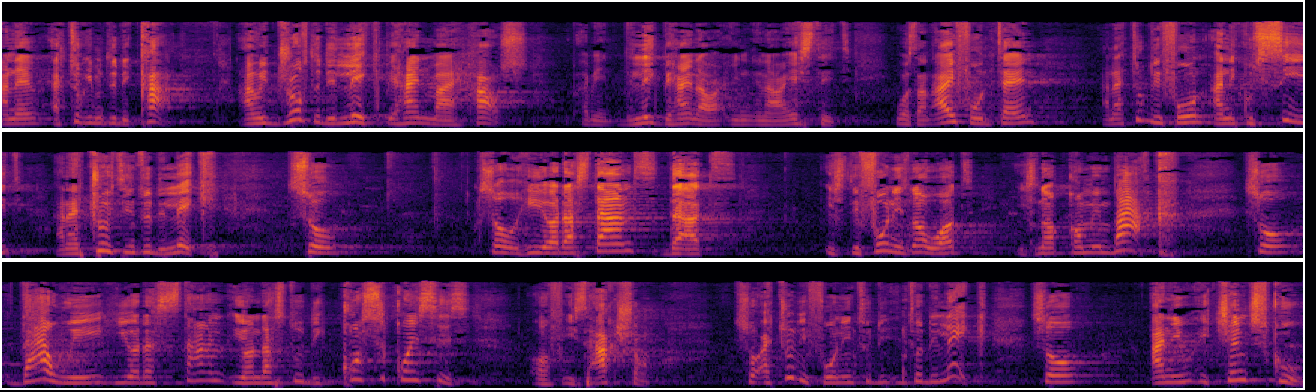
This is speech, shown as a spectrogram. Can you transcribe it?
and then I took him to the car. And we drove to the lake behind my house. I mean, the lake behind our, in, in our estate It was an iPhone 10, and I took the phone and he could see it, and I threw it into the lake. So, so he understands that if the phone is not what, it's not coming back. So that way he understand, he understood the consequences of his action. So I threw the phone into the, into the lake. So, and he, he changed school.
